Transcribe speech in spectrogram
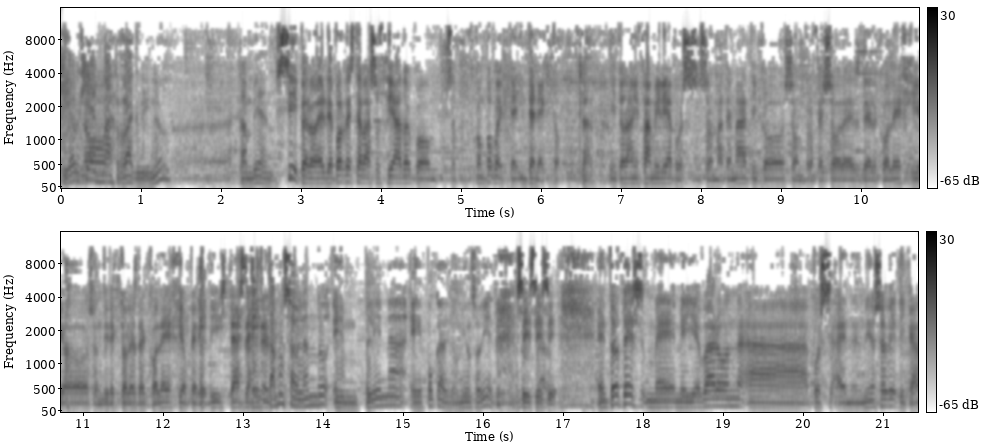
Georgia No. es más rugby, ¿no? También. Sí, pero el deporte estaba asociado con, pues, con poco inte- intelecto. Claro. Y toda mi familia pues son matemáticos, son profesores del colegio, son directores del colegio, periodistas. Estamos hablando en plena época de la Unión Soviética. ¿no? Sí, sí, sí. Entonces me, me llevaron a, pues en la Unión Soviética,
